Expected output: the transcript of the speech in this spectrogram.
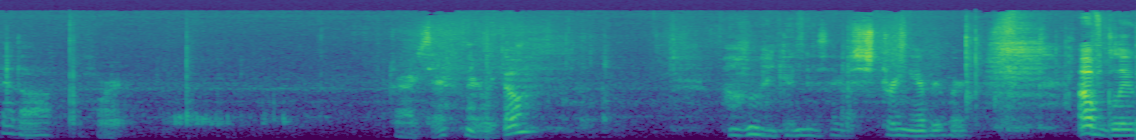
Get that off before it dries there. There we go. Oh my goodness, there's string everywhere of glue.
